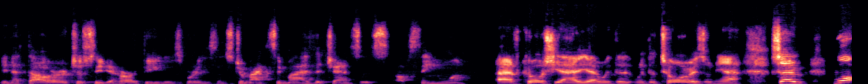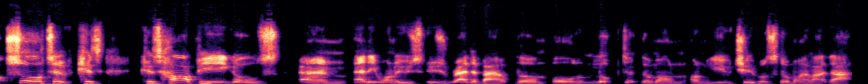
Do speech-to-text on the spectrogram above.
in a tower to see the eagles, for instance, to maximize the chances of seeing one. of course, yeah, yeah, with the with the tourism, yeah. So, what sort of because because harpy eagles, um, anyone who's who's read about them or looked at them on on YouTube or somewhere like that,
